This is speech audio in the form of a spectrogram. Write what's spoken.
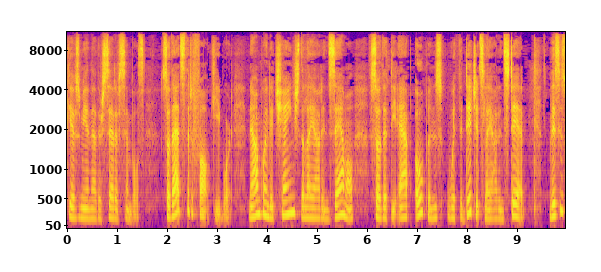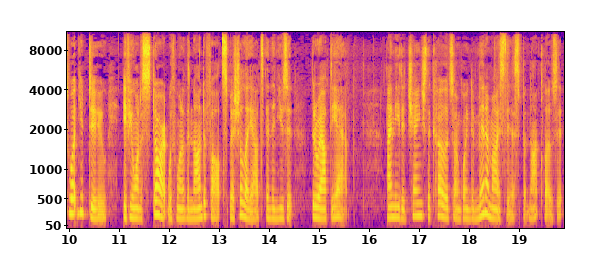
gives me another set of symbols. So that's the default keyboard. Now I'm going to change the layout in XAML so that the app opens with the digits layout instead. This is what you do if you want to start with one of the non-default special layouts and then use it throughout the app. I need to change the code, so I'm going to minimize this but not close it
